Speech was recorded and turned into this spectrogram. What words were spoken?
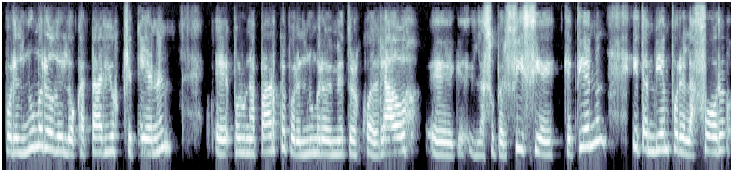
por el número de locatarios que tienen, eh, por una parte por el número de metros cuadrados, eh, la superficie que tienen y también por el aforo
